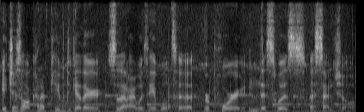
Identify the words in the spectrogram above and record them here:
it just all kind of came together so that I was able to report, and this was essential.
